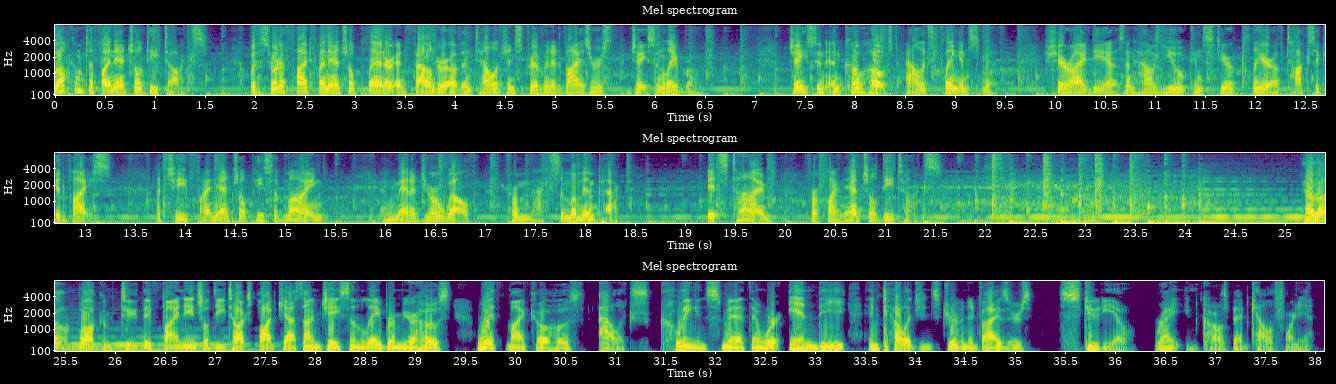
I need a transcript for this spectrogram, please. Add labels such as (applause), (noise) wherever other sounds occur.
Welcome to Financial Detox with certified financial planner and founder of Intelligence Driven Advisors, Jason Labrum. Jason and co host Alex Klingensmith share ideas on how you can steer clear of toxic advice, achieve financial peace of mind, and manage your wealth for maximum impact. It's time for Financial Detox. Hello and welcome to the Financial Detox Podcast. I'm Jason Labrum, your host, with my co host, Alex Klingensmith, and we're in the Intelligence Driven Advisors studio right in Carlsbad, California.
